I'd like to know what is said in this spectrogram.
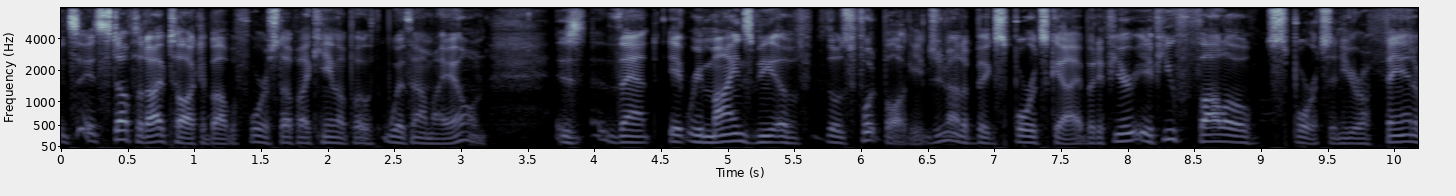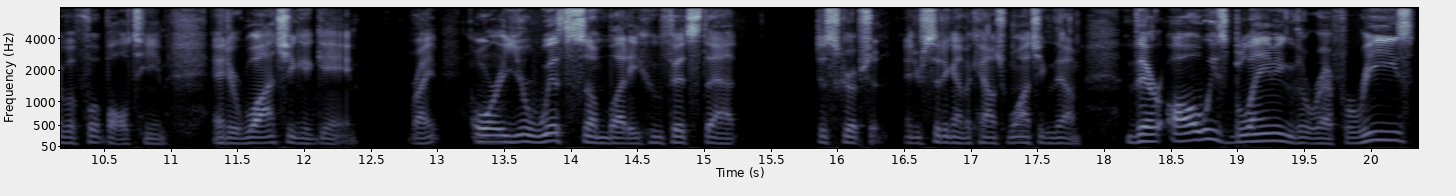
it's it's stuff that I've talked about before, stuff I came up with on my own. Is that it reminds me of those football games. You're not a big sports guy, but if you're if you follow sports and you're a fan of a football team and you're watching a game, right? Or you're with somebody who fits that description and you're sitting on the couch watching them, they're always blaming the referees.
